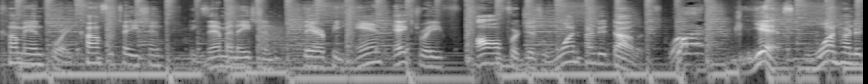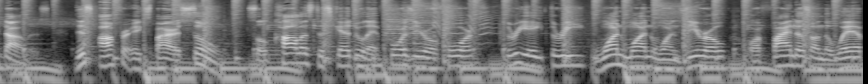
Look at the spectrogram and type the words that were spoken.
Come in for a consultation, examination, therapy, and x ray, all for just $100. What? Yes, $100. This offer expires soon, so call us to schedule at 404 383 1110 or find us on the web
